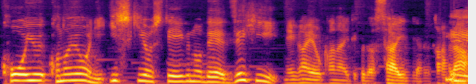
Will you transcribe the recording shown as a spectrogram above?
こういう、このように意識をしているので、ぜひ願いを叶えてください。だから、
